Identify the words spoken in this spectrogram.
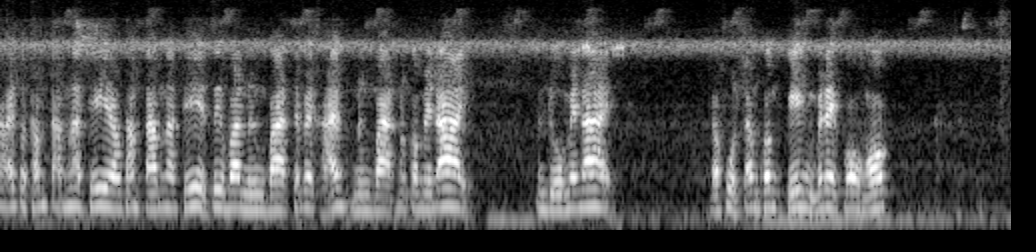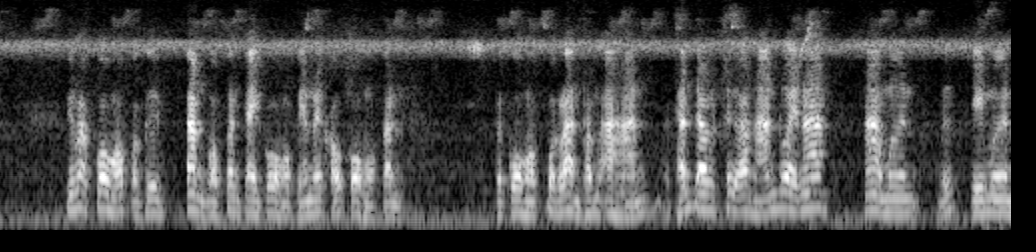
ขายก็ทำตามหน้าที่ เราทำตามหน้าที่ ซื้อมาหนึ่งบาทจะไปขายหนึ่งบาทมันก็ไม่ได้ มันอยู่ไม่ได้ เราพูดตามความจริงไม่ได้โกหกที่ว่าโกหกก็คือตั้งอกตั้งใจโกหกเห็นไหมเขาโกหกกันไปโกหกพวกร้านทำอาหาร ฉันจะซื้ออาหารด้วยนะห้าหมื่นหรือกี่หมื่น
